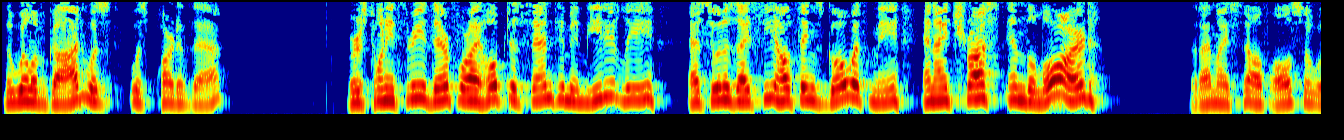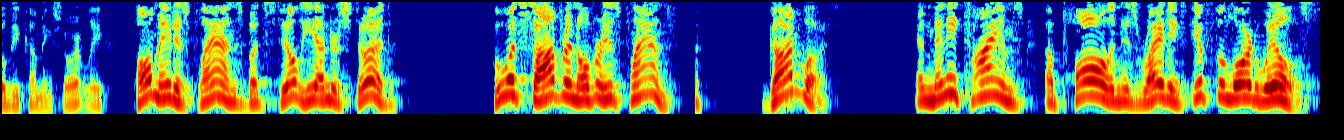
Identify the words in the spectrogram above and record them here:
the will of God was, was part of that. Verse 23, Therefore I hope to send him immediately as soon as I see how things go with me, and I trust in the Lord that I myself also will be coming shortly. Paul made his plans, but still he understood who was sovereign over his plans. God was. And many times, uh, Paul in his writings, if the Lord wills,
